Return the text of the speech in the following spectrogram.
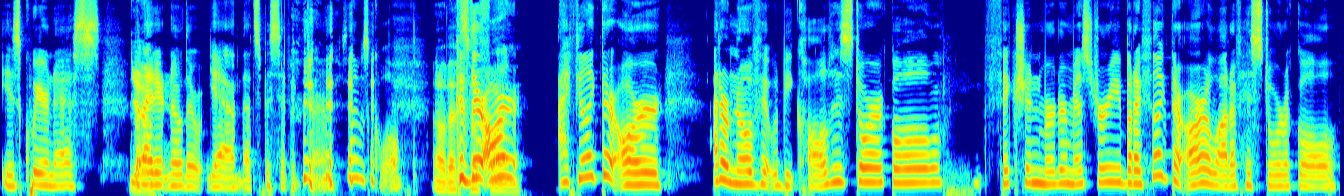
is queerness, but I didn't know there yeah, that specific term. So that was cool. Oh, that's Because so there fun. are I feel like there are I don't know if it would be called historical fiction murder mystery, but I feel like there are a lot of historical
